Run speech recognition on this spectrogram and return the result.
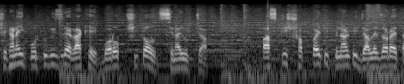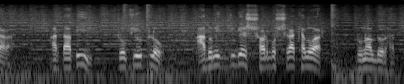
সেখানেই পর্তুগিজরা রাখে বরফ শীতল সেনায়ুর চাপ। পাঁচটি সবকয়টি পেনাল্টি জালে জড়ায় তারা, আর তাতেই ট্রফি উঠল আধুনিক যুগের সর্বসেরা খেলোয়াড় রোনালদোর হাতে।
